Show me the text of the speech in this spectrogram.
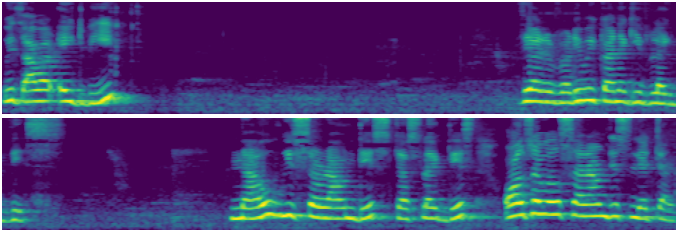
with our 8B. There everybody we kinda give like this. Now we surround this just like this. Also we'll surround this later.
